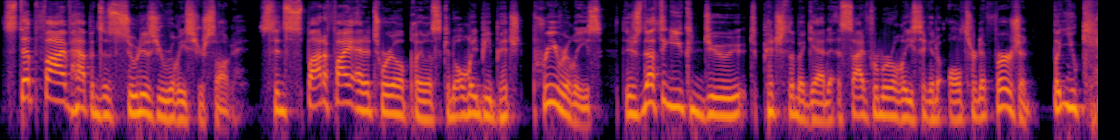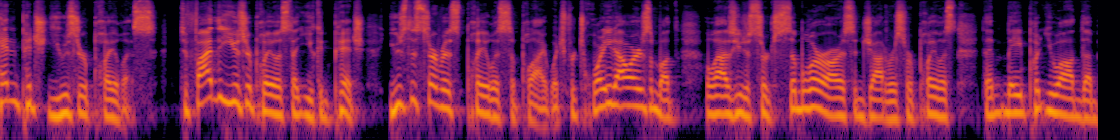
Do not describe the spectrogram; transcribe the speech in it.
Step 5 happens as soon as you release your song. Since Spotify editorial playlists can only be pitched pre-release, there's nothing you can do to pitch them again aside from releasing an alternate version. But you can pitch user playlists. To find the user playlist that you can pitch, use the service Playlist Supply, which for $20 a month allows you to search similar artists and genres for playlists that may put you on them.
